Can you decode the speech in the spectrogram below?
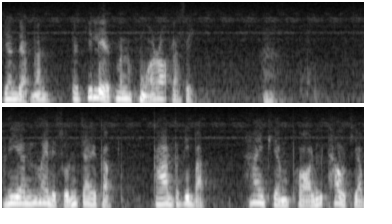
เรียนแบบนั้น แต่กิเลสมันหัวเราะละสิเรียนไม่ได้สนใจกับการปฏิบัติ ให้เพียงพอหรือเท่าเทียม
